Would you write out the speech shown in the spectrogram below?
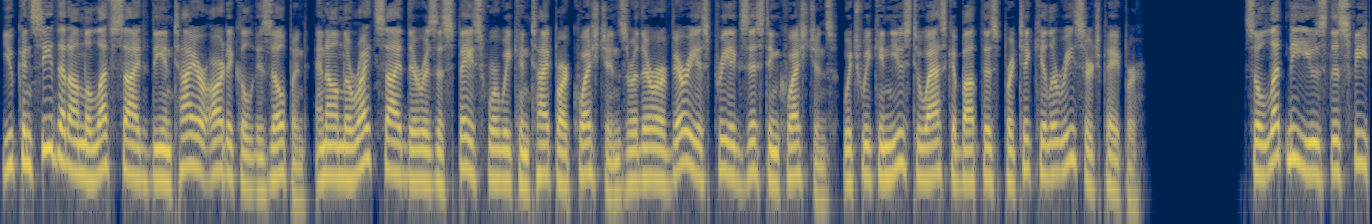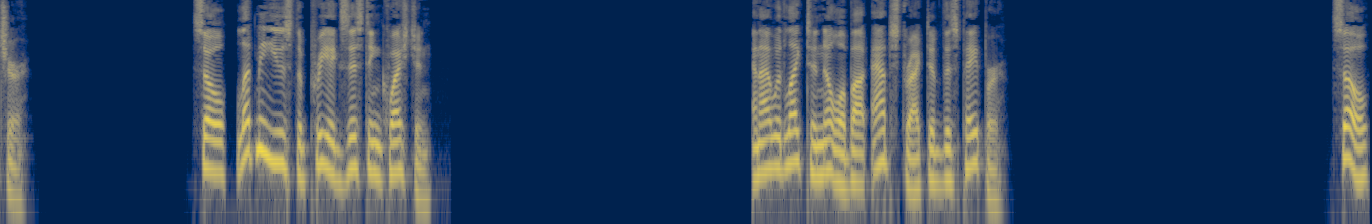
you can see that on the left side the entire article is opened and on the right side there is a space where we can type our questions or there are various pre-existing questions which we can use to ask about this particular research paper. So let me use this feature. So, let me use the pre-existing question. And I would like to know about abstract of this paper. So,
